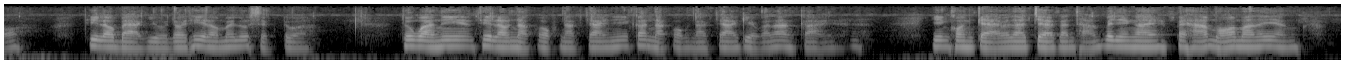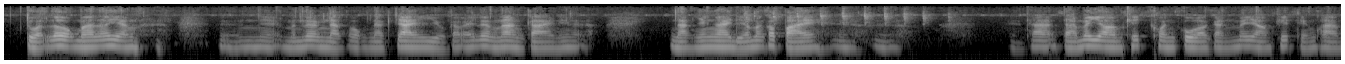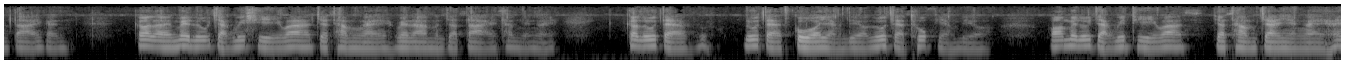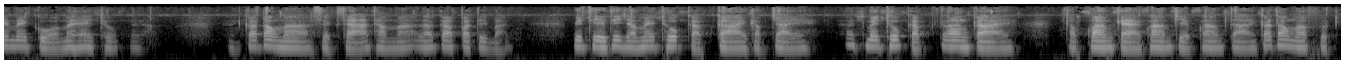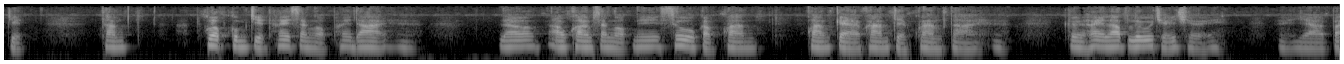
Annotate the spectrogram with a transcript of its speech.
ที่เราแบกอยู่โดยที่เราไม่รู้สึกตัว ทุกวันนี้ที่เราหนักอกหนักใจนี้ก็หนักอกหนักใจเกี่ยวกับร่างกาย ยิ่งคนแก่เวลาเจอกันถามเป็นยังไง ไปหาหมอมาแล้วยังตรวจโรคมาแล้วยังเนี่ยมันเรื่องหนักอกหนักใจอยู่กับไอ้เรื่องร่างกายนี่แหละหนักยังไง เดี๋ยวมันก็ไปถ้าแต่ไม่ยอมคิดคนกลัวกัน ไม่ยอมคิดถึงความตายกัน ก็เลยไม่รู้จักวิธีว่าจะทำไง เวลามันจะตายทำยังไง ก็รู้แต่ รู้แต่กลัวอย่างเดียว รู้แต่ทุกข์อย่างเดียว เพราะไม่รู้จักวิธีว่าจะทำใจยังไงให้ไม่กลัวไม่ให้ทุกข์ก็ต้องมาศึกษาธรรมะ แล้วก็ปฏิบัติ วิธีที่จะไม่ทุกข์กับกายกับใจ ไม่ทุกข์กับร่างกาย กับความแก่ความเจ็บความตาย ก็ต้องมาฝึกจิตทำควบคุมจิตให้สงบให้ได้ แล้วเอาความสงบนี้สู้กับความความแก่ความเจ็บความตาย คือให้รับรู้เฉยๆ อย่าไป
